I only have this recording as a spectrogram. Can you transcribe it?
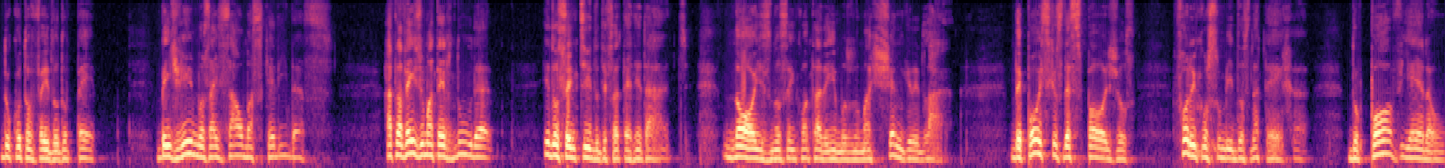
do cotovelo do pé. Beijemos as almas queridas através de uma ternura e do sentido de fraternidade. Nós nos encontraremos numa Shangri-La depois que os despojos forem consumidos na terra. Do pó vieram,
